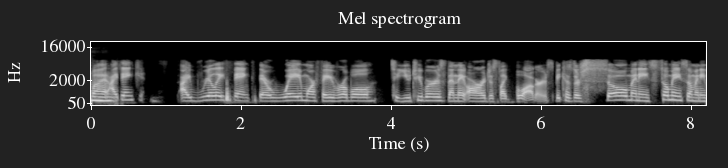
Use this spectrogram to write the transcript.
but Mhm. I think I really think they're way more favorable to YouTubers than they are just like bloggers because there's so many, so many, so many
